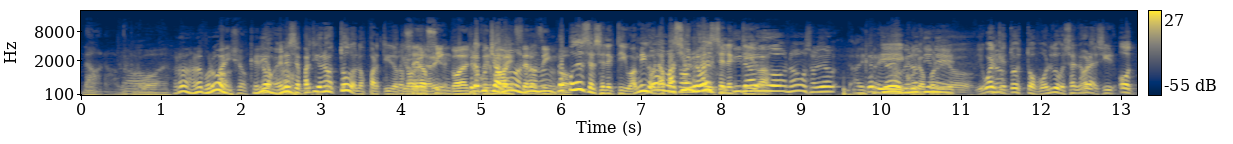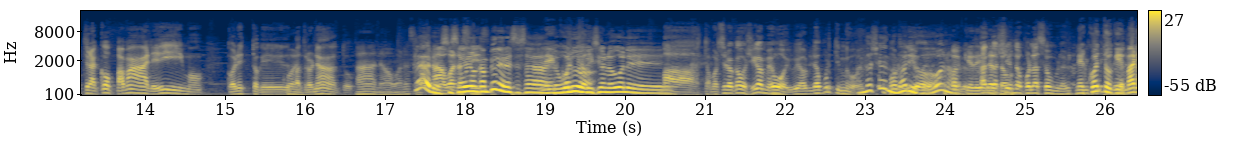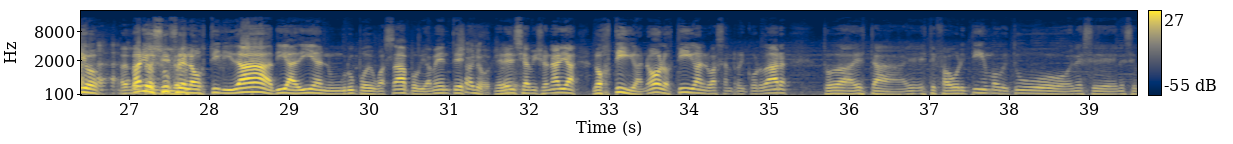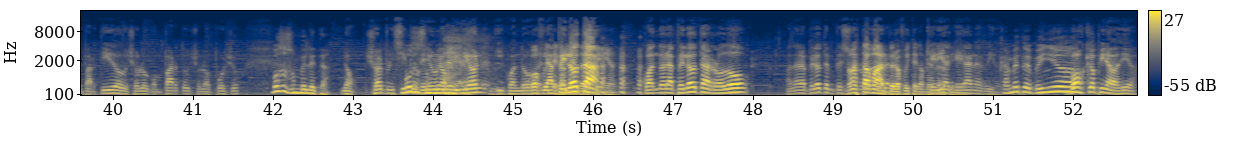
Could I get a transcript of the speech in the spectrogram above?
No, no, habla por vos, eh. Perdón, habla por vos. Mari, yo. Queríamos, No, en no. ese partido no, todos los partidos Yo que van a 0-5, River. eh, Pero escúchame, firmaba no, no, 0-5. no podés ser selectivo, amigo. No la pasión no es selectiva. algo, no vamos a volver a Qué que ridículo, no tiene. por Dios. Igual no- que todos estos boludos que salen ahora a decir otra copa más le dimos con esto que de ¿Cuál? patronato. Ah, no, bueno. sí. Claro, ah, si bueno, salieron sí, campeones gracias a Les los cuento- boludos que hicieron los goles. Basta, Marcelo, acabo de llegar, me voy. Voy a abrir la puerta y me voy. Anda yendo, Por Mario, Dios. pero bueno. Anda yendo por la sombra. Les cuento que Mario, Mario tranquilo. sufre la hostilidad día a día en un grupo de WhatsApp, obviamente. Ya no, ya Herencia millonaria lo hostigan, ¿no? Lo hostigan, lo hacen recordar toda esta este favoritismo que tuvo en ese en ese partido, que yo lo comparto, yo lo apoyo. Vos sos un veleta. No, yo al principio tenía un una veleta. opinión y cuando Vos la pelota cuando la pelota rodó, cuando la pelota empezó No a está rodar, mal, pero fuiste cambiando quería de que opinión. gane River. Cambiaste de opinión. ¿Vos qué opinabas, Diego?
